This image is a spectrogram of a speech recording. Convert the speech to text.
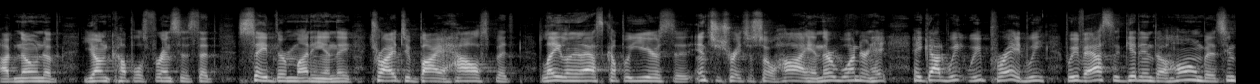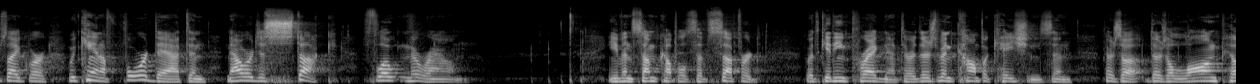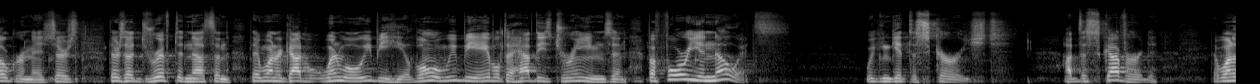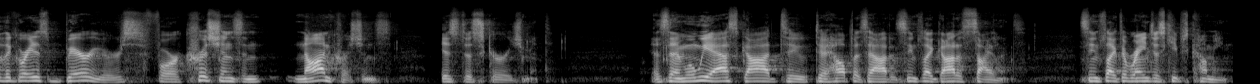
I've known of young couples, for instance, that saved their money and they tried to buy a house, but lately in the last couple of years, the interest rates are so high, and they're wondering, hey, hey God, we, we prayed. We, we've asked to get into a home, but it seems like we're, we can't afford that, and now we're just stuck floating around. Even some couples have suffered with getting pregnant, or there's been complications, and there's a, there's a long pilgrimage, there's, there's a driftedness, and they wonder, God, when will we be healed? When will we be able to have these dreams? And before you know it, we can get discouraged. I've discovered that one of the greatest barriers for Christians and non Christians is discouragement. It's then when we ask God to, to help us out, it seems like God is silent. It seems like the rain just keeps coming.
